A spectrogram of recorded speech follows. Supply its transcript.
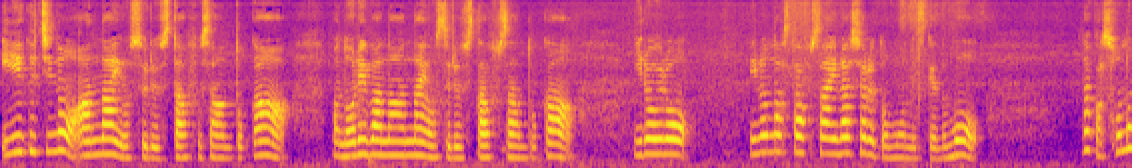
入り口の案内をするスタッフさんとか、まあ、乗り場の案内をするスタッフさんとかいろいろいろんなスタッフさんいらっしゃると思うんですけどもなんかその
